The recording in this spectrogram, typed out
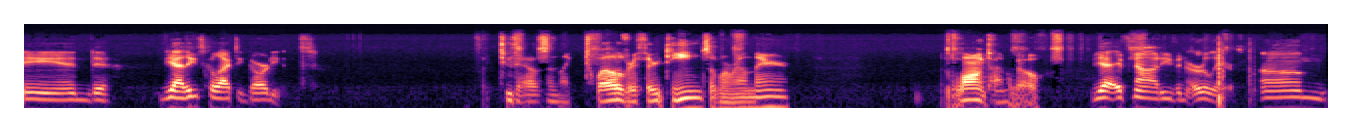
and yeah, I think it's Galactic Guardians. It's like 2012 or 13, somewhere around there. A long time ago. Yeah, if not even earlier. Um,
